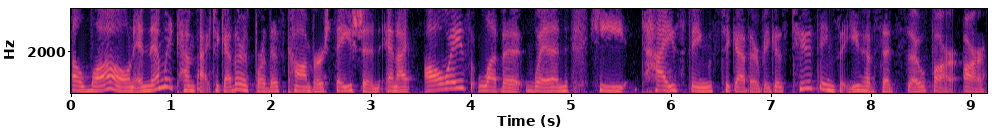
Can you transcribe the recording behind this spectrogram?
alone and then we come back together for this conversation. And i always love it when he ties things together because two things that you have said so far are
